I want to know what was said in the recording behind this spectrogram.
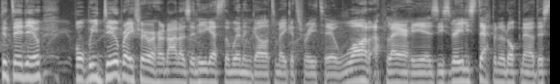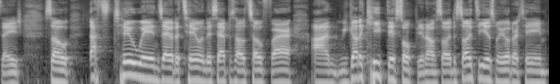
continue. But we do break through with Hernandez and he gets the winning goal to make it 3 2. What a player he is. He's really stepping it up now at this stage. So that's two wins out of two in this episode so far. And we got to keep this up, you know. So I decided to use my other team.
